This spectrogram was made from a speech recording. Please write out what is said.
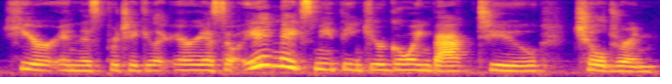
here in this particular area. So it makes me think you're going back to children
